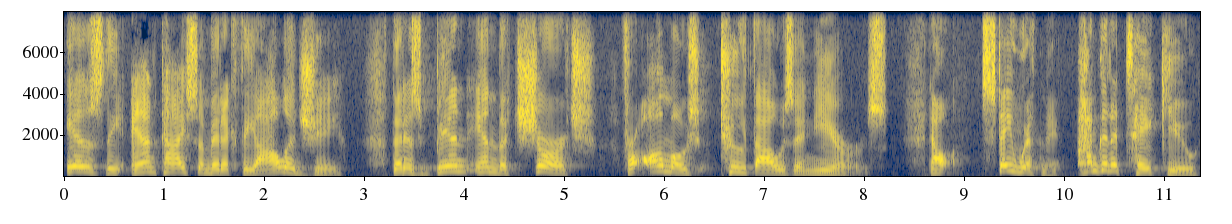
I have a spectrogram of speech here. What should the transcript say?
is the anti Semitic theology that has been in the church for almost 2,000 years. Now, stay with me. I'm going to take you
